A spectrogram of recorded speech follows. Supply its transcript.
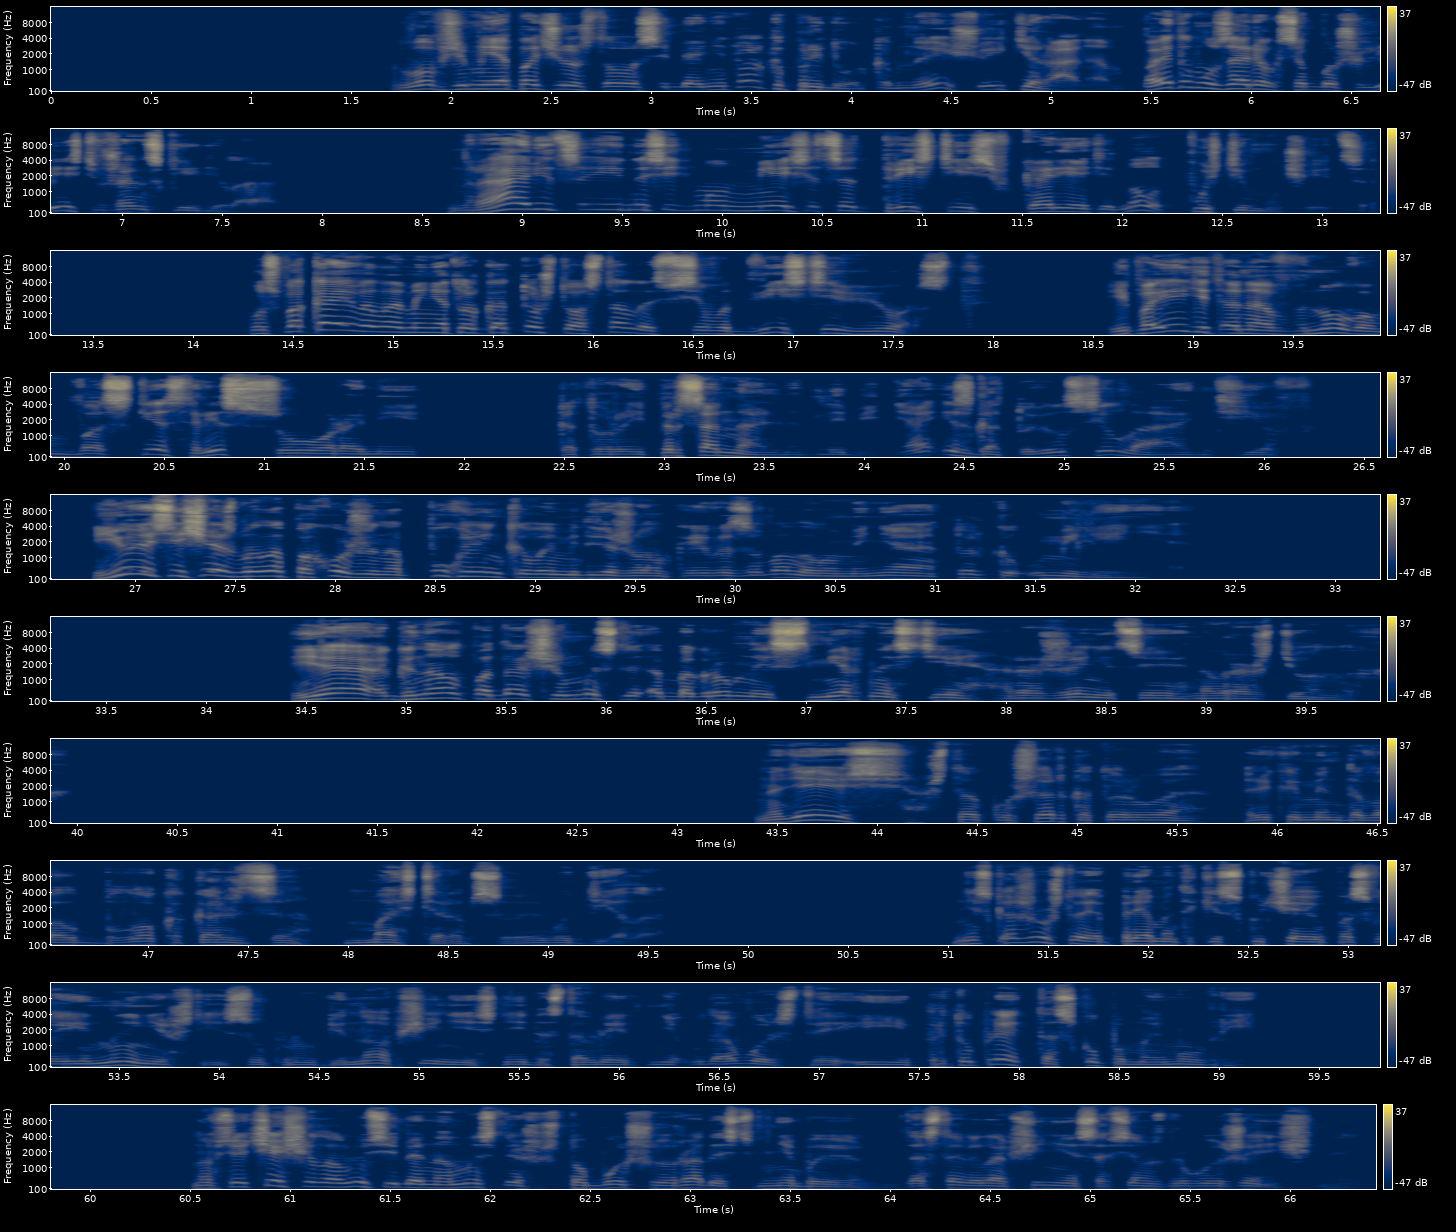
В общем, я почувствовал себя не только придурком, но еще и тираном, поэтому зарекся больше лезть в женские дела. Нравится ей на седьмом месяце трястись в карете, ну вот пусть и мучается. Успокаивало меня только то, что осталось всего 200 верст. И поедет она в новом воске с рессорами, которые персонально для меня изготовил Силантьев. Юля сейчас была похожа на пухленького медвежонка и вызывала у меня только умиление. Я гнал подальше мысли об огромной смертности роженицы новорожденных. Надеюсь, что акушер, которого рекомендовал Блок, окажется мастером своего дела. Не скажу, что я прямо-таки скучаю по своей нынешней супруге, но общение с ней доставляет мне удовольствие и притупляет тоску по моему времени. Но все чаще ловлю себя на мысли, что большую радость мне бы доставило общение совсем с другой женщиной.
